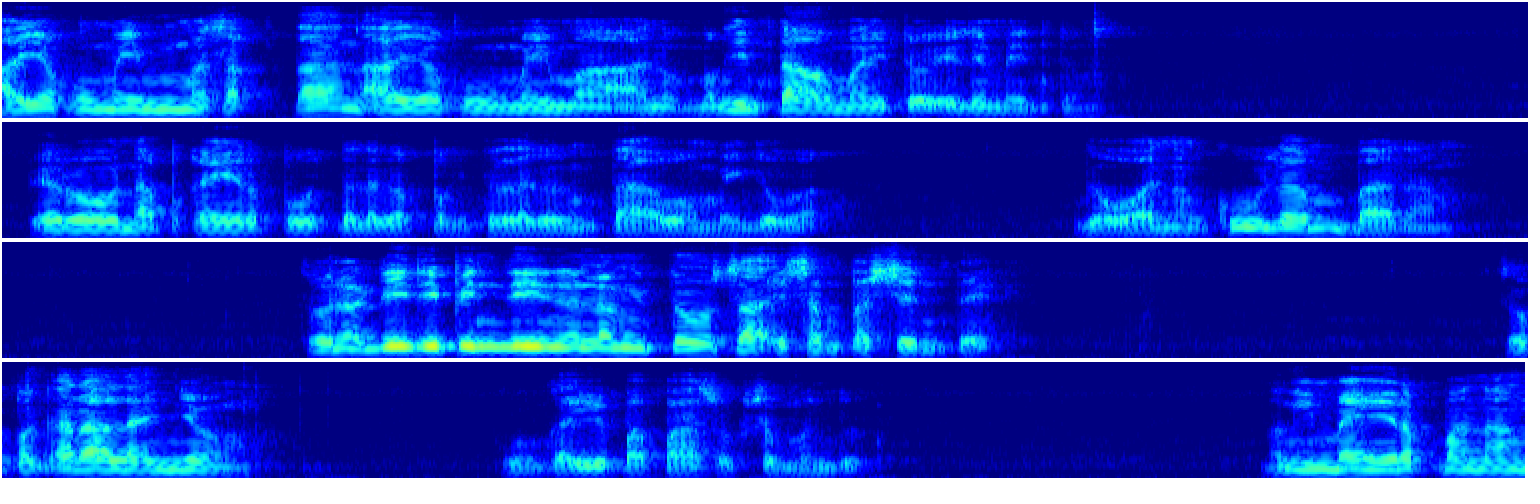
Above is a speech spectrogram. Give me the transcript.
Ayaw kong may masaktan, ayaw kong may maano, maging tao man ito, elemento. Pero napakahirap po talaga pag talagang tao ang may gawa. Gawa ng kulam, barang. So nagdidepende na lang ito sa isang pasyente. So pag-aralan nyo kung kayo papasok sa mundo. Maging mahirap man ang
